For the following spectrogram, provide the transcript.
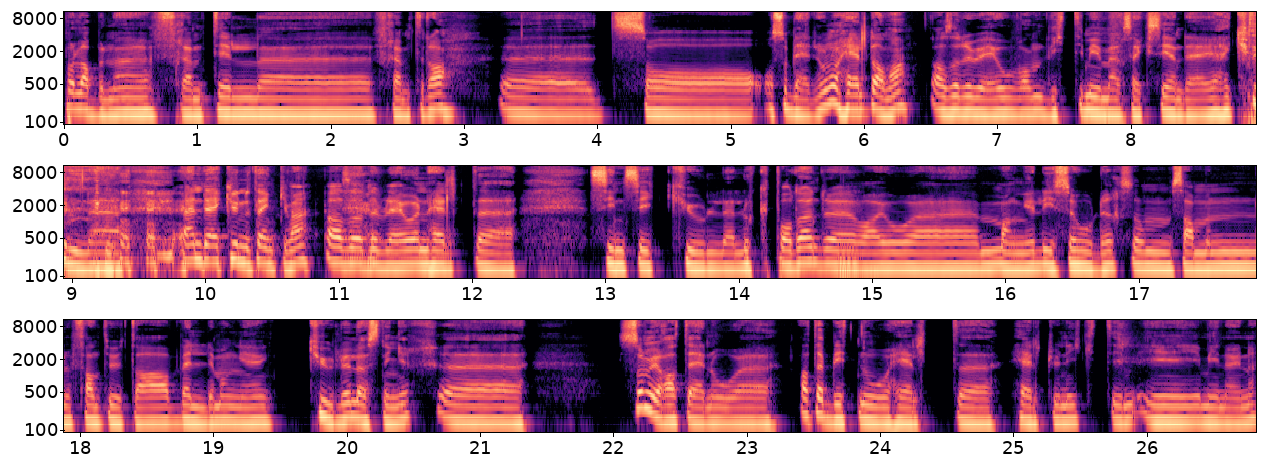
på labbene frem til, eh, frem til da. Eh, så, og så ble det jo noe helt annet. Altså Det ble jo vanvittig mye mer sexy enn det jeg kunne, det jeg kunne tenke meg. Altså Det ble jo en helt uh, sinnssykt kul look på det. Det var jo uh, mange lyse hoder som sammen fant ut av veldig mange kule løsninger. Uh, som gjør at det er noe At det er blitt noe helt, helt unikt i, i, i mine øyne.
